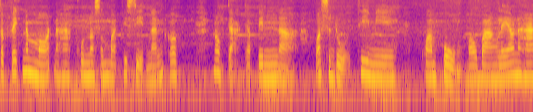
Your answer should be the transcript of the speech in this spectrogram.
สเฟกน้ำมอสนะคะคุณสมบัติพิเศษนั้นก็นอกจากจะเป็นอ่าวัสดุที่มีความโป่งเบาบางแล้วนะคะ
